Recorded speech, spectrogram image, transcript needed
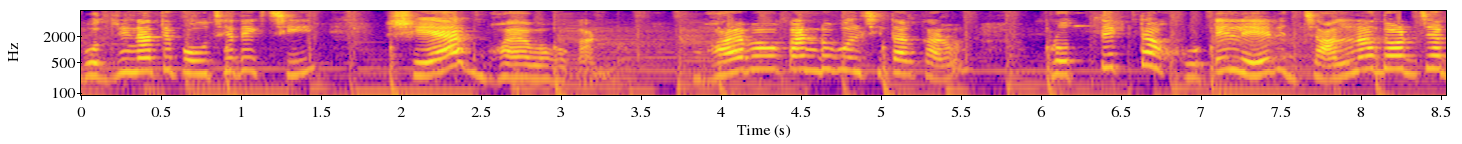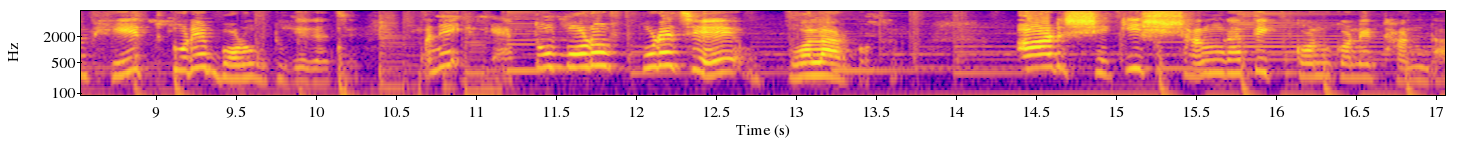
বদ্রীনাথে পৌঁছে দেখছি সে এক ভয়াবহ কাণ্ড। ভয়াবহ কাণ্ড বলছি তার কারণ, প্রত্যেকটা হোটেলের জানলা দরজা ভেদ করে বরফ ঢুকে গেছে। মানে এত বরফ পড়েছে বলার কথা আর সে কি সাংঘাতিক কনকনে ঠান্ডা।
